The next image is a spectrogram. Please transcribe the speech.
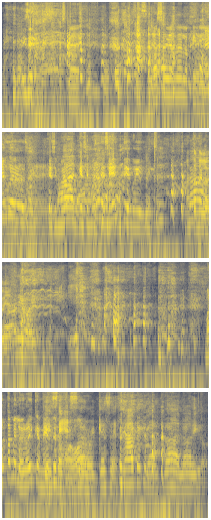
Es que. ya sabían de lo que Eh, güey, o sea, güey. que se No, muera, no. que se muera decente, güey. Mátamelo No, bien. no, digo, y- y- Mátamelo ¿Qué heroicamente, es por eso, favor. güey? ¿Qué es eso? No te creas. No, no, digo.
